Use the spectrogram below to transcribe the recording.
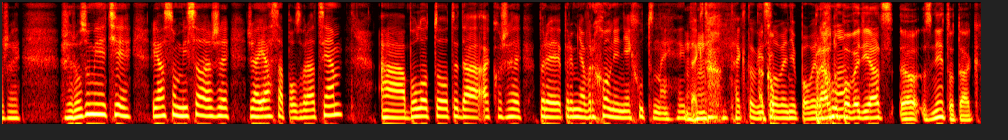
že, že rozumiete, ja som myslela, že, že aj ja sa pozvraciam a bolo to teda akože pre, pre mňa vrcholne nechutné, hej, tak, to, tak to vyslovene povedala. Pravdu povediac, uh, znie to tak.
